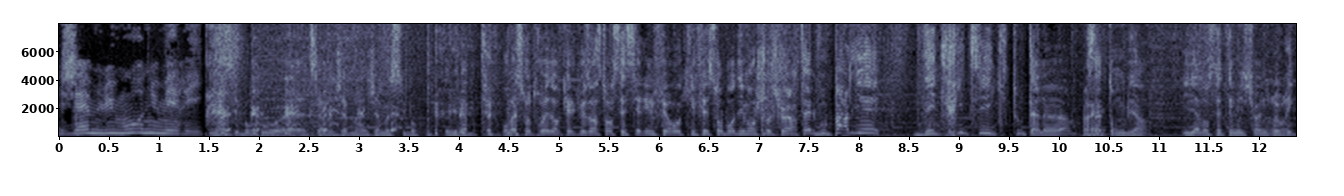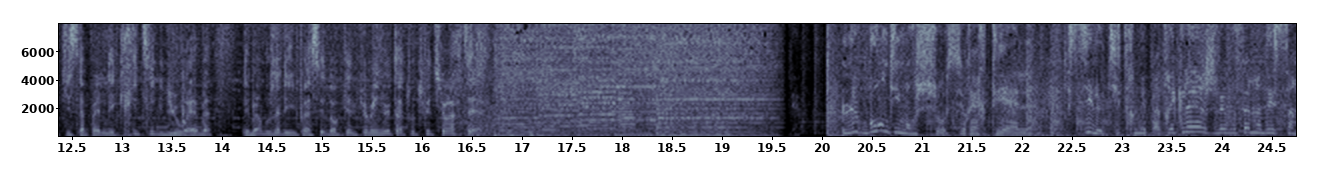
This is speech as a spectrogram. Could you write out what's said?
j'aime l'humour numérique. Merci beaucoup euh, Thierry, j'aime, j'aime aussi beaucoup, évidemment. On va se retrouver dans quelques instants, c'est Cyril Ferraud qui fait son bon dimanche chaud sur RTL. Vous parliez des critiques tout à l'heure, Ouais. ça tombe bien. Il y a dans cette émission une rubrique qui s'appelle les critiques du web. Et bien vous allez y passer dans quelques minutes, à tout de suite sur RTL. Le bon dimanche chaud sur RTL. Si le titre n'est pas très clair, je vais vous faire un dessin.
